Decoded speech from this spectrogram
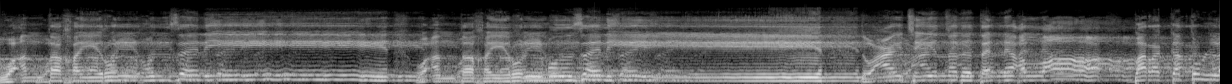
وأنت خير المنزلين وأنت خير المنزلين ദുആ ചെയ്യുന്നത് തന്നെ അല്ലാ ബറക്കത്തുള്ള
